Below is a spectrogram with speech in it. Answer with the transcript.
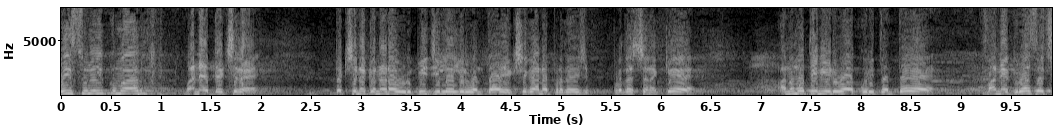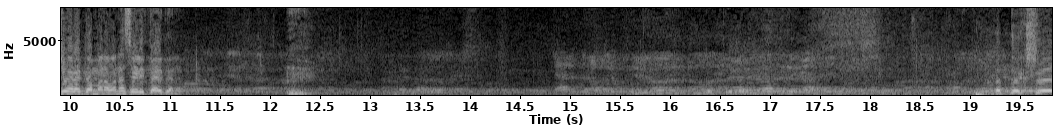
ವಿ. ಸುನಿಲ್ ಕುಮಾರ್. ಮಾನ್ಯ ಅಧ್ಯಕ್ಷರೇ ದಕ್ಷಿಣ ಕನ್ನಡ ಉಡುಪಿ ಜಿಲ್ಲೆಯಲ್ಲಿರುವಂತಹ ಯಕ್ಷಗಾನ ಪ್ರದೇಶ ಪ್ರದರ್ಶನಕ್ಕೆ ಅನುಮತಿ ನೀಡುವ ಕುರಿತಂತೆ ಮಾನ್ಯ ಗೃಹ ಸಚಿವರ ಗಮನವನ್ನು ಸೆಳೀತಾ ಇದ್ದೇನೆ. ಅಧ್ಯಕ್ಷರೇ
